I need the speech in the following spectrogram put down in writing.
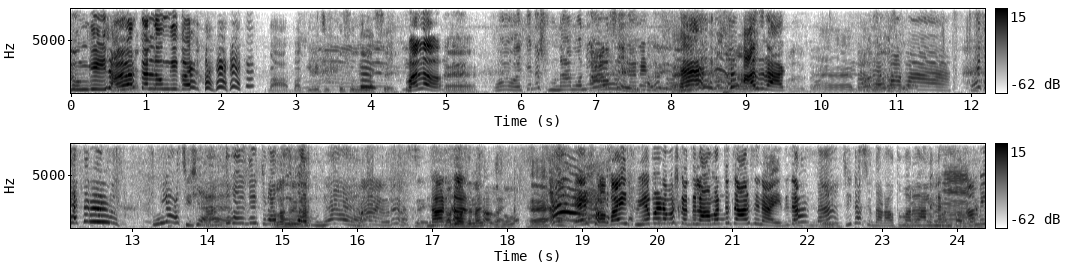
লুঙ্গি সাড়ে পাঁচটা লুঙ্গি কয়ে বাবা কিনেছিস? খুব সুন্দর লাগছে। ভালো হ্যাঁ। ও ওইখানে সোনামণি আছে? হ্যাঁ আজ রাখ। ওরে বাবা এই থাক, থাক, থাক, থাক। তুই আছিস আমি তো ভাবছি তোরা ভালো তুই না? না ধর দাদু আসে নাই হ্যাঁ এই সবাই শুয়ে পড়ে নমস্কার দিল আমার তো চান্সই নাই দিদা ঠিক আছে দাঁড়াও তোমার আলিঙ্গন করো আমি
